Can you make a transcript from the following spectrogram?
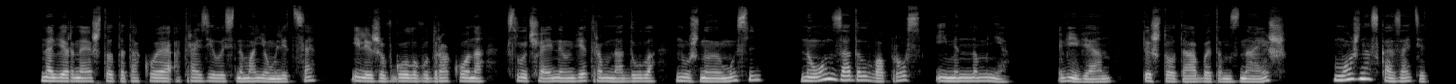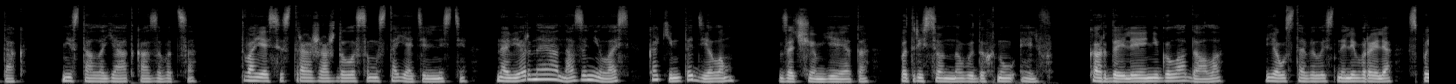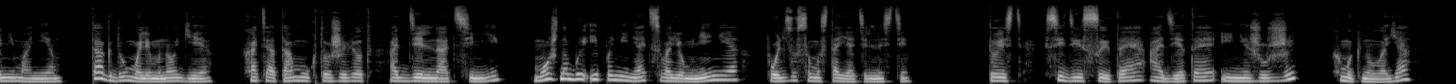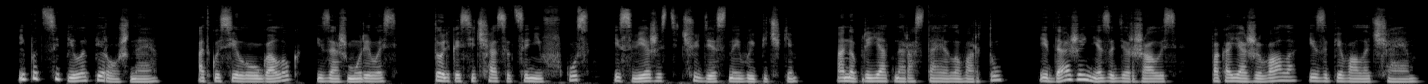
Наверное, что-то такое отразилось на моем лице, или же в голову дракона случайным ветром надуло нужную мысль, но он задал вопрос именно мне. «Вивиан, ты что-то об этом знаешь?» Можно сказать и так. Не стала я отказываться. Твоя сестра жаждала самостоятельности. Наверное, она занялась каким-то делом. Зачем ей это? Потрясенно выдохнул эльф. Корделия не голодала. Я уставилась на Левреля с пониманием. Так думали многие. Хотя тому, кто живет отдельно от семьи, можно бы и поменять свое мнение в пользу самостоятельности. То есть сиди сытая, одетая и не жужжи, хмыкнула я, и подцепила пирожное. Откусила уголок и зажмурилась, только сейчас оценив вкус и свежесть чудесной выпечки. Оно приятно растаяло во рту и даже не задержалось, пока я жевала и запивала чаем.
